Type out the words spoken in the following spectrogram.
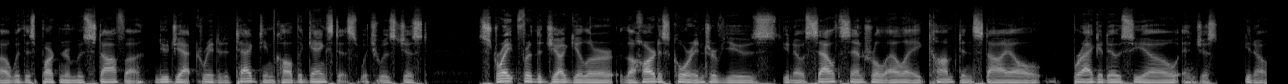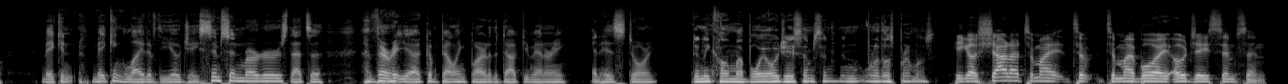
uh, with his partner Mustafa, New Jack created a tag team called the Gangstas, which was just straight for the jugular, the hardest core interviews, you know, South Central LA, Compton style, braggadocio, and just, you know, making making light of the O.J. Simpson murders. That's a, a very uh, compelling part of the documentary and his story. Didn't he call my boy OJ Simpson in one of those promos? he goes shout out to my to, to my boy oj simpson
